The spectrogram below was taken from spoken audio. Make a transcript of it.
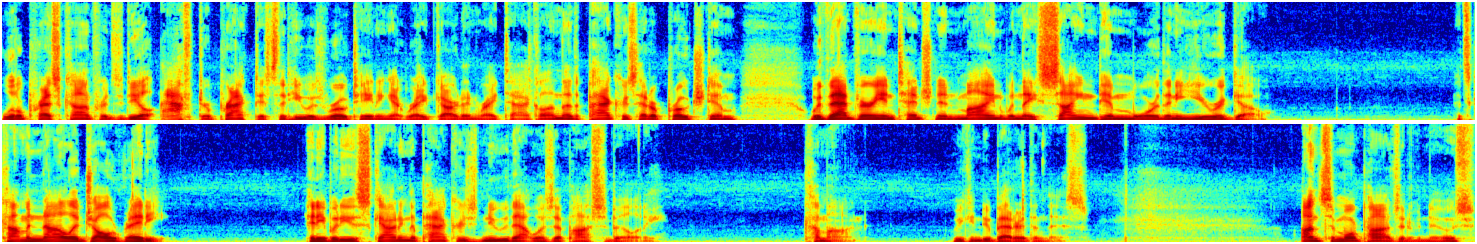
little press conference deal after practice that he was rotating at right guard and right tackle, and that the Packers had approached him with that very intention in mind when they signed him more than a year ago. It's common knowledge already Anybody who's scouting the Packers knew that was a possibility. Come on. We can do better than this. On some more positive news,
